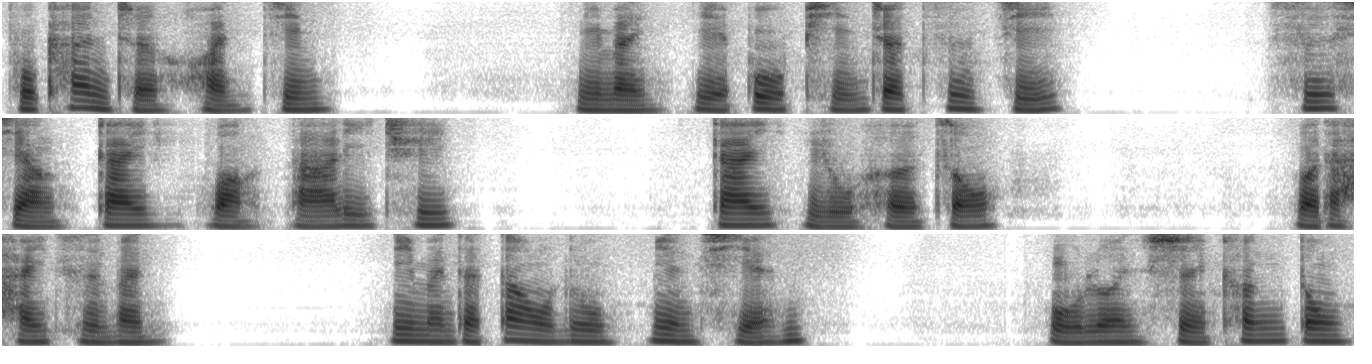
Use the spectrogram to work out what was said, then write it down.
不看着环境。你们也不凭着自己思想该往哪里去。该如何走？我的孩子们，你们的道路面前，无论是坑洞，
